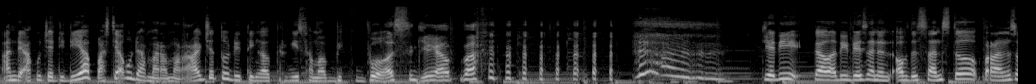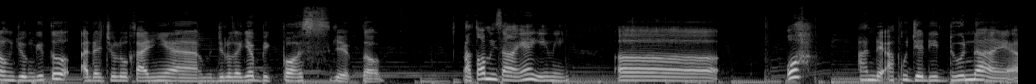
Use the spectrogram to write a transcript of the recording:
Andai aku jadi dia, pasti aku udah marah-marah aja tuh ditinggal pergi sama Big Boss gitu. Jadi kalau di Descendants of the Sun tuh peran Song Joong Ki tuh ada julukannya, julukannya Big Boss gitu. Atau misalnya gini, uh, wah andai aku jadi Duna ya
